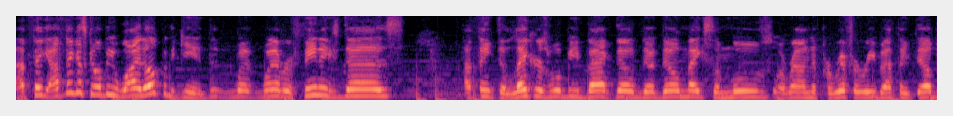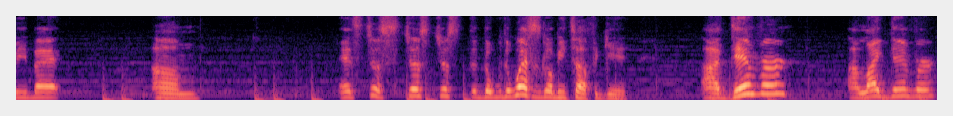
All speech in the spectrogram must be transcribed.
I think I think it's going to be wide open again. Whatever Phoenix does, I think the Lakers will be back. They'll, they'll, they'll make some moves around the periphery, but I think they'll be back. Um, it's just just just the, the, the West is going to be tough again. Uh, Denver, I like Denver.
